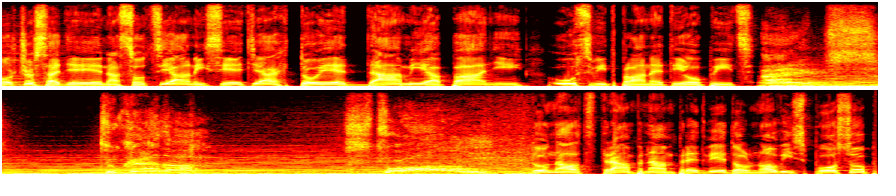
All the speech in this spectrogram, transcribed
To, čo sa deje na sociálnych sieťach, to je, dámy a páni, úsvit planety opíc. Donald Trump nám predviedol nový spôsob,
